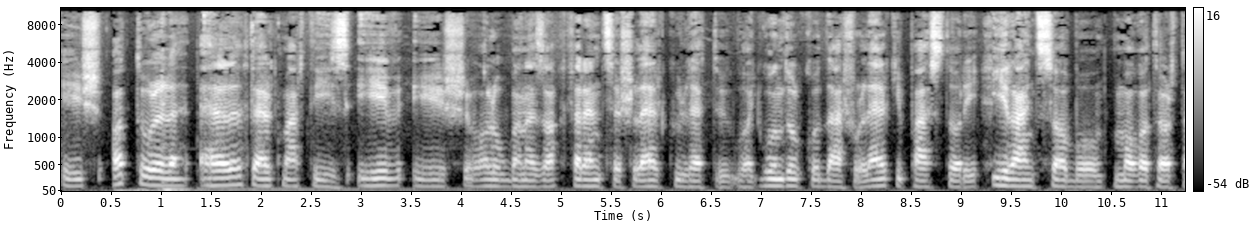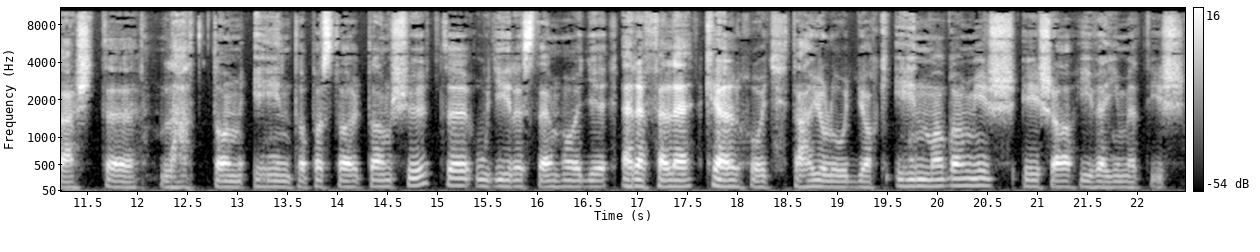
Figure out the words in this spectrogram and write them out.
és attól eltelt már tíz év, és valóban ez a Ferences lelkületű, vagy gondolkodású lelkipásztori irányszabó magatartást eh, láttam, én tapasztaltam, sőt, eh, úgy éreztem, hogy errefele kell, hogy tájolódjak én magam is, és a híveimet is.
